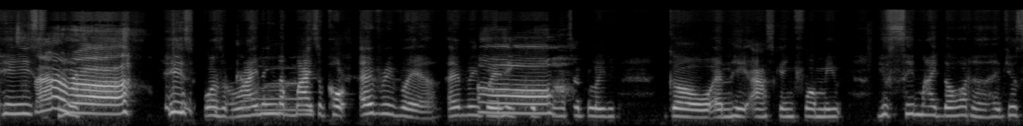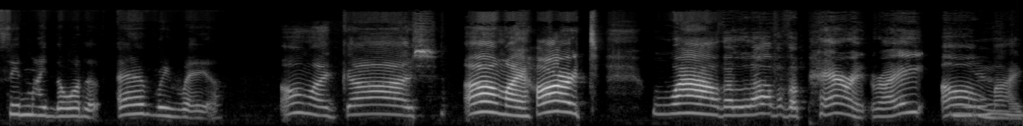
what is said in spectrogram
He's, Sarah. he was riding the bicycle everywhere, everywhere he Oh. could possibly go, and he asking for me. You see my daughter? Have you seen my daughter? Everywhere. Oh my gosh. Oh my heart. Wow, the love of a parent, right? Oh my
